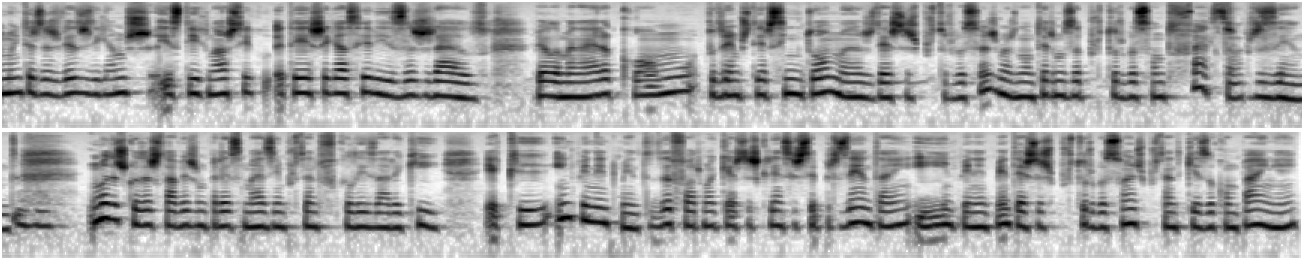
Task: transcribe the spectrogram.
muitas das vezes, digamos, esse diagnóstico até chega a ser exagerado pela maneira como poderemos ter sintomas destas perturbações, mas não termos a perturbação de facto Exato. presente. Uhum. Uma das coisas que talvez me parece mais importante focalizar aqui é que, independentemente da forma que estas crianças se apresentem e independentemente destas perturbações, portanto, que as acompanhem,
